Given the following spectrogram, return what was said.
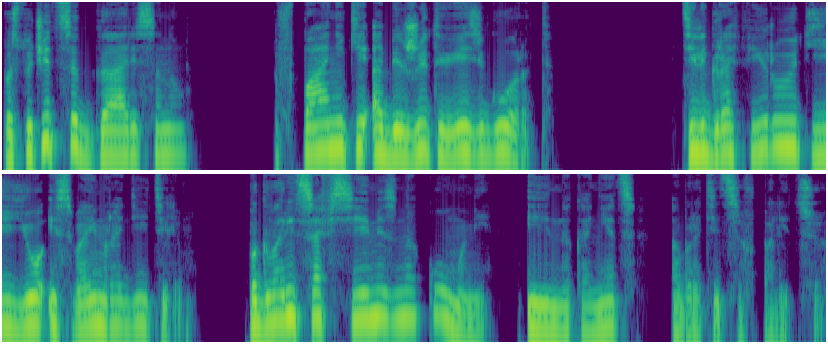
Постучится к Гаррисону, в панике обежит весь город, телеграфирует ее и своим родителям, поговорит со всеми знакомыми. И, наконец, обратится в полицию.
